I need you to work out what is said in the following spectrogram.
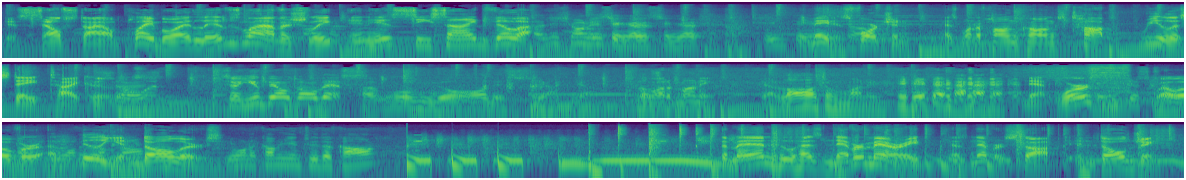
This self styled playboy lives lavishly in his seaside villa. He made his fortune as one of Hong Kong's top real estate tycoons. So you built all this? Uh, well, we built all this, yeah, yeah. A lot of money. Yeah, a lot of money. Net worth? Well over a billion dollars. You want to come into the car? The man who has never married has never stopped indulging.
